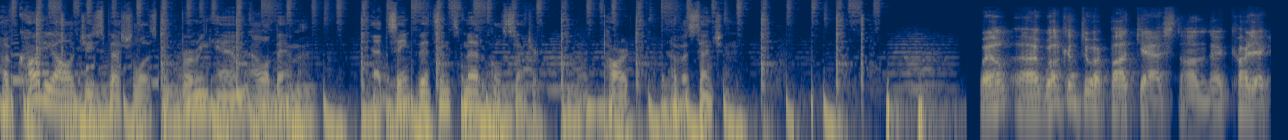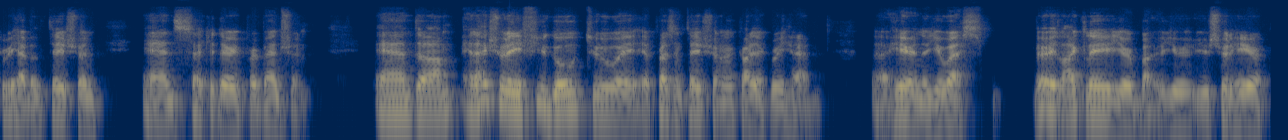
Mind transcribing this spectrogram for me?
of Cardiology Specialist of Birmingham, Alabama, at St. Vincent's Medical Center, part of Ascension. Well, uh, welcome to our podcast on cardiac rehabilitation and secondary prevention. And um, and actually, if you go to a, a presentation on cardiac rehab uh, here in the U.S., very likely you you should hear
